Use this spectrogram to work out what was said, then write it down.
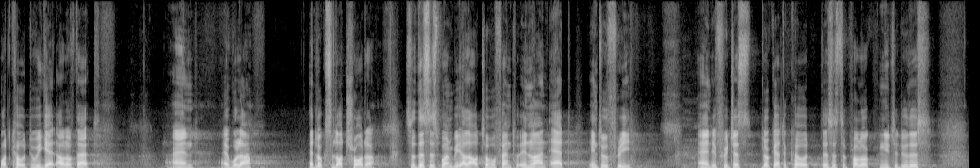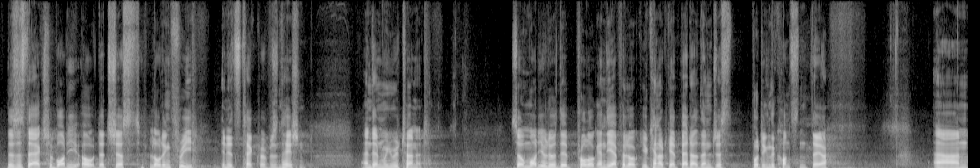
What code do we get out of that? And voila, it looks a lot shorter. So this is when we allow turbofan to inline add into 3. And if we just look at the code, this is the prolog, we need to do this. This is the actual body. Oh, that's just loading 3 in its tagged representation. And then we return it. So modulo the prolog and the epilogue, you cannot get better than just putting the constant there. And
